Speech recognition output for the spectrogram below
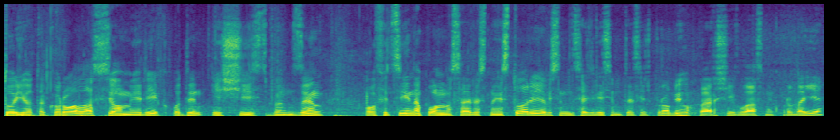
Toyota Corolla, 7 рік, 1,6 бензин. Офіційна повна сервісна історія, 88 тисяч пробігу. Перший власник продає.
